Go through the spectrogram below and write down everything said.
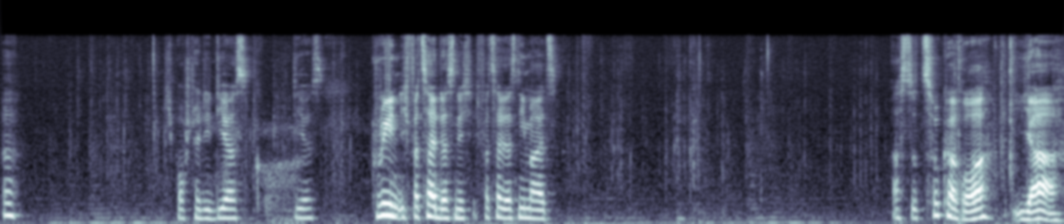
Ah. Ich brauch schnell die Dias. Dias. Green, ich verzeih dir das nicht. Ich verzeih dir das niemals. Hast du Zuckerrohr? Ja.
